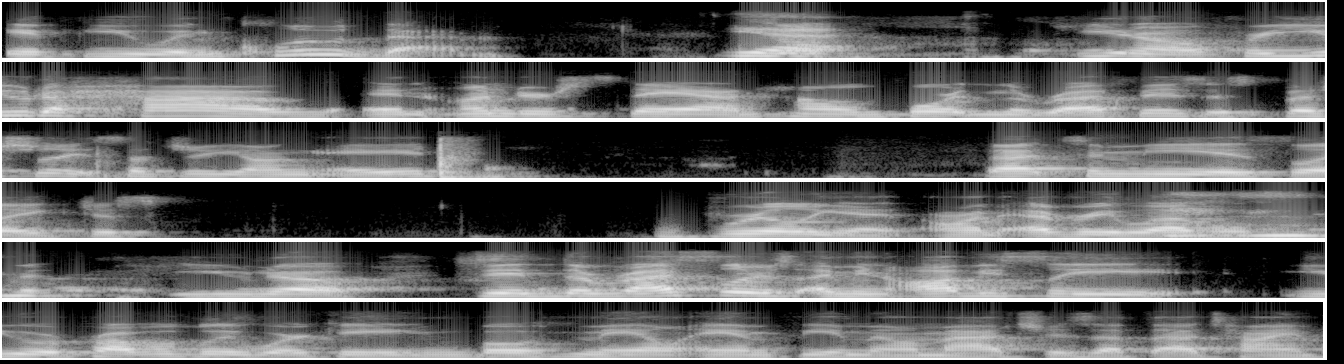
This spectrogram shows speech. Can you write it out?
if you include them. Yeah. So you know, for you to have and understand how important the ref is, especially at such a young age, that to me is like just brilliant on every level. you know, did the wrestlers, I mean, obviously you were probably working both male and female matches at that time.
